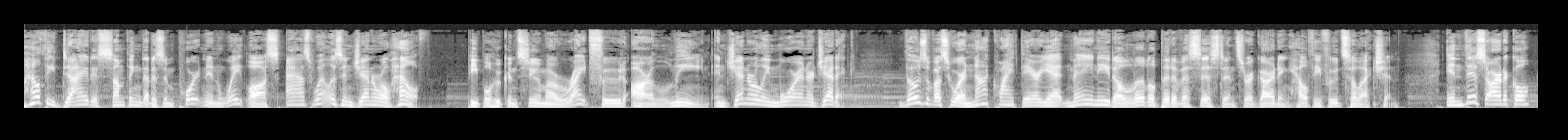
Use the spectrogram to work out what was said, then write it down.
healthy diet is something that is important in weight loss as well as in general health. People who consume a right food are lean and generally more energetic. Those of us who are not quite there yet may need a little bit of assistance regarding healthy food selection. In this article,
